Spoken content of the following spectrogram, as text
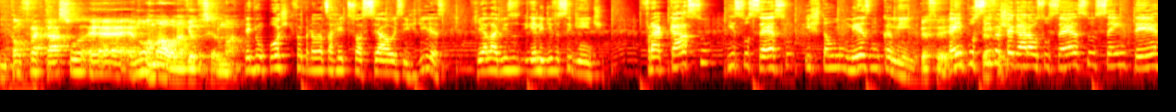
Então, o fracasso é, é normal na vida do ser humano. Teve um post que foi para nossa rede social esses dias que ela diz, ele diz o seguinte: fracasso e sucesso estão no mesmo caminho. Perfeito. É impossível perfeito. chegar ao sucesso sem ter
